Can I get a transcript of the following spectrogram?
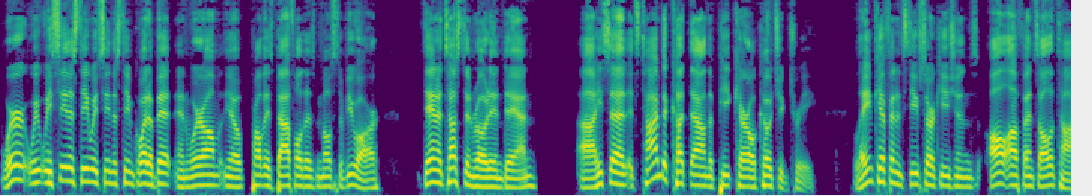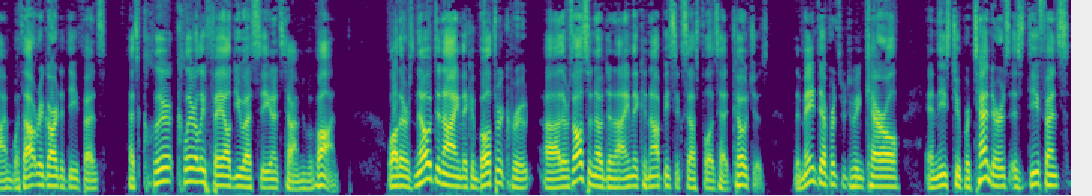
we're we we see this team. We've seen this team quite a bit, and we're all you know probably as baffled as most of you are. Dan in Tustin wrote in. Dan, uh, he said it's time to cut down the Pete Carroll coaching tree. Lane Kiffin and Steve Sarkisian's all offense all the time, without regard to defense, has clear, clearly failed USC, and it's time to move on. While there's no denying they can both recruit, uh, there's also no denying they cannot be successful as head coaches. The main difference between Carroll and these two pretenders is defense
